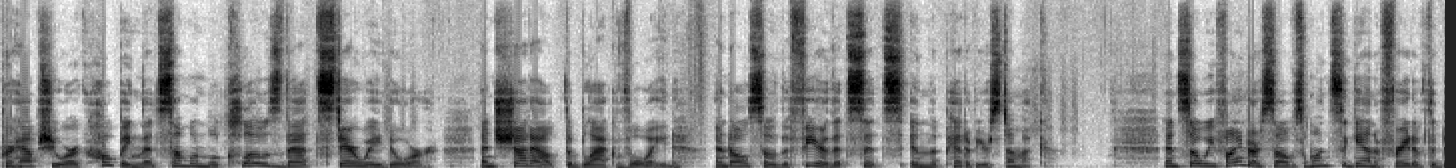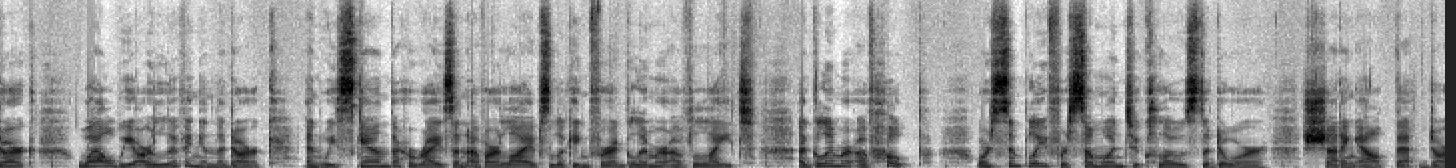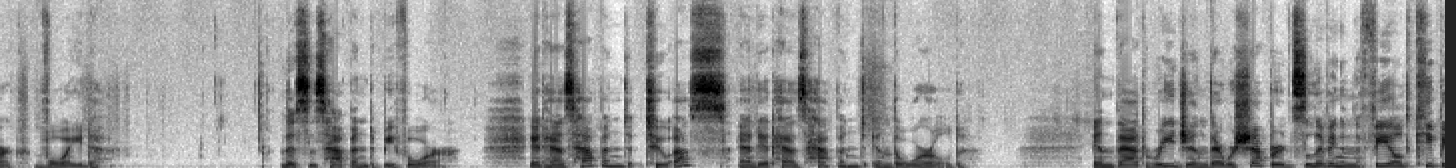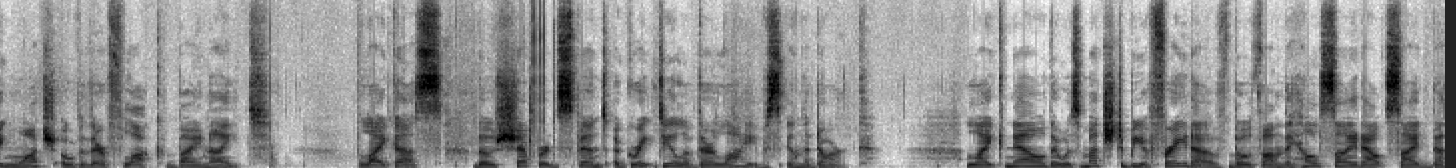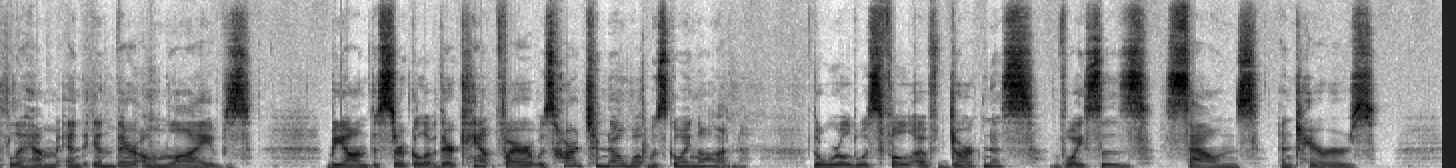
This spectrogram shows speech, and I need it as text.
Perhaps you are hoping that someone will close that stairway door and shut out the black void and also the fear that sits in the pit of your stomach. And so we find ourselves once again afraid of the dark while we are living in the dark, and we scan the horizon of our lives looking for a glimmer of light, a glimmer of hope, or simply for someone to close the door, shutting out that dark void. This has happened before. It has happened to us, and it has happened in the world. In that region there were shepherds living in the field, keeping watch over their flock by night. Like us, those shepherds spent a great deal of their lives in the dark. Like now, there was much to be afraid of, both on the hillside outside Bethlehem and in their own lives. Beyond the circle of their campfire, it was hard to know what was going on. The world was full of darkness, voices, sounds, and terrors.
